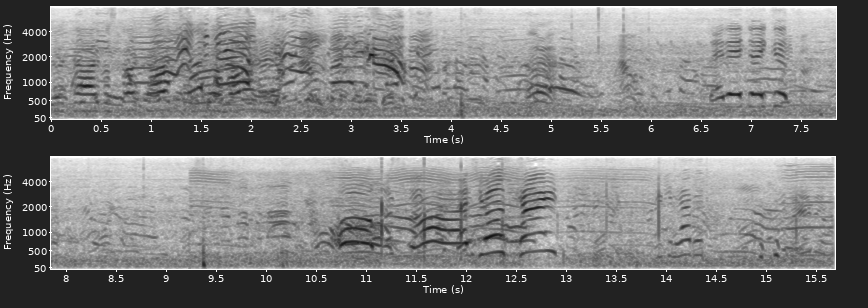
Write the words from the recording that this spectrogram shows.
Good God, let's go, God. Stay there, Jacob. Oh, that's yours, Kate. You can have it.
